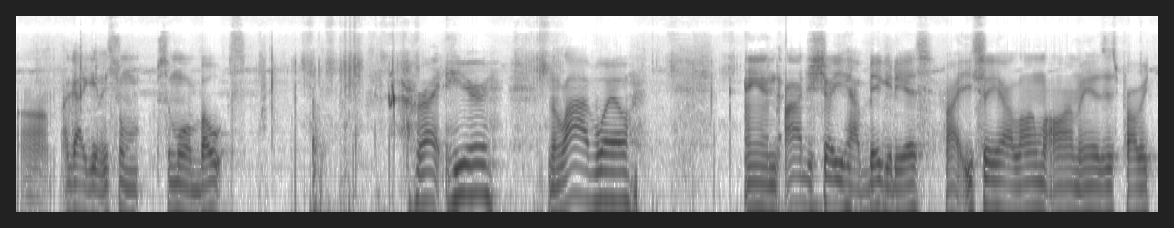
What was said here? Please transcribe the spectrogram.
um, I gotta get me some some more bolts right here the live well and I'll just show you how big it is right you see how long my arm is it's probably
